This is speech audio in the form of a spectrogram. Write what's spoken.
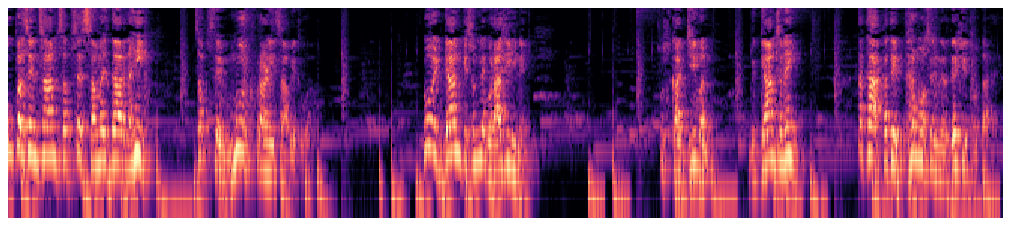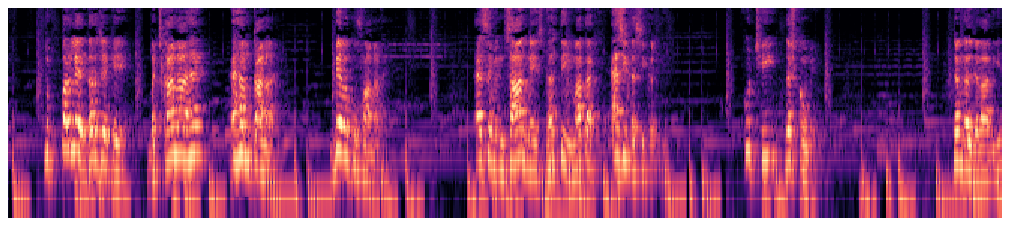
ऊपर से इंसान सबसे समझदार नहीं, सबसे मूर्ख प्राणी साबित हुआ। वो विज्ञान की सुनने को राज़ी ही नहीं। उसका जीवन विज्ञान से नहीं, तथा कथित धर्मों से निर्देशित होता है। जो परले दर्जे के बचकाना है, अहम काना है, बेवकूफाना है। ऐसे में इंसान ने इस धरती माता की ऐसी तसी कर दी। कुछ ही दशकों में जंगल जला दिए,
